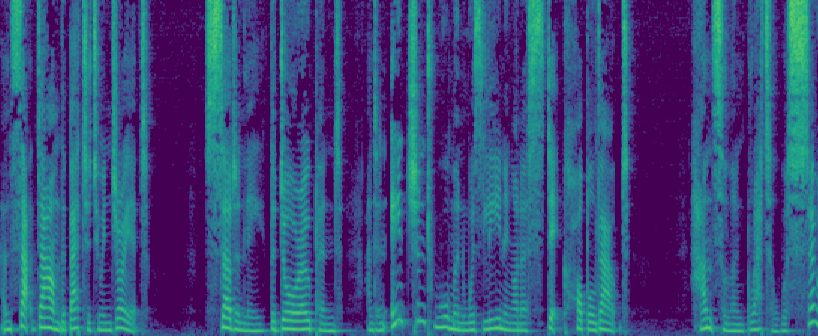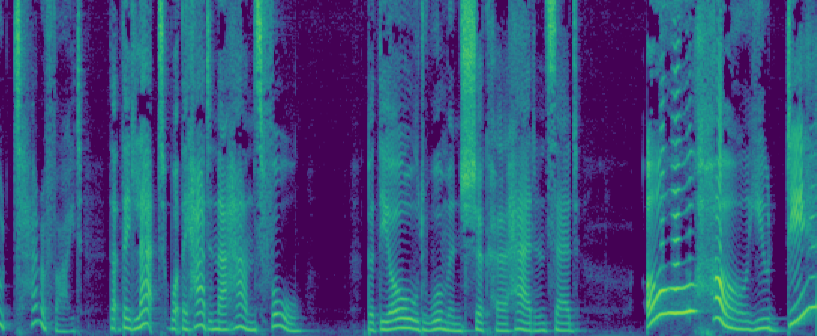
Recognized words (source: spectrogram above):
and sat down the better to enjoy it. Suddenly the door opened, and an ancient woman was leaning on a stick hobbled out. Hansel and Gretel were so terrified that they let what they had in their hands fall. But the old woman shook her head and said, Oh ho, you dear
